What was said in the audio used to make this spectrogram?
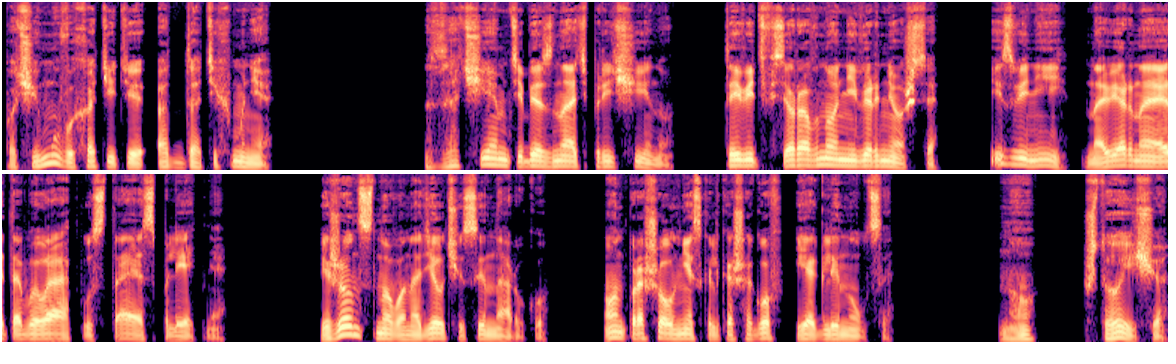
«Почему вы хотите отдать их мне?» «Зачем тебе знать причину? Ты ведь все равно не вернешься. Извини, наверное, это была пустая сплетня». Пижон снова надел часы на руку. Он прошел несколько шагов и оглянулся. «Ну, что еще?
